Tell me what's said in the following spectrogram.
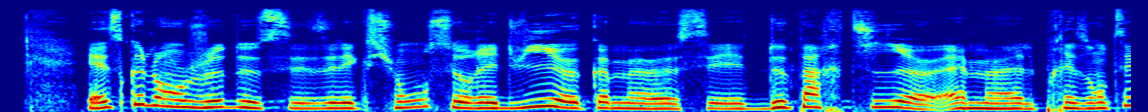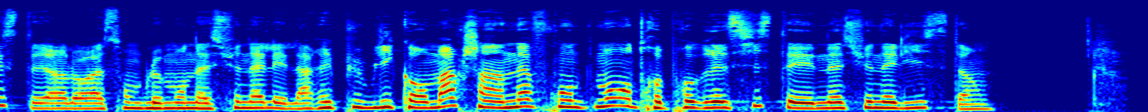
Est-ce que l'enjeu de ces élections se réduit, euh, comme euh, ces deux partis euh, aiment le présenter, c'est-à-dire le Rassemblement national et la République en marche, à un affrontement entre progressistes et nationalistes?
